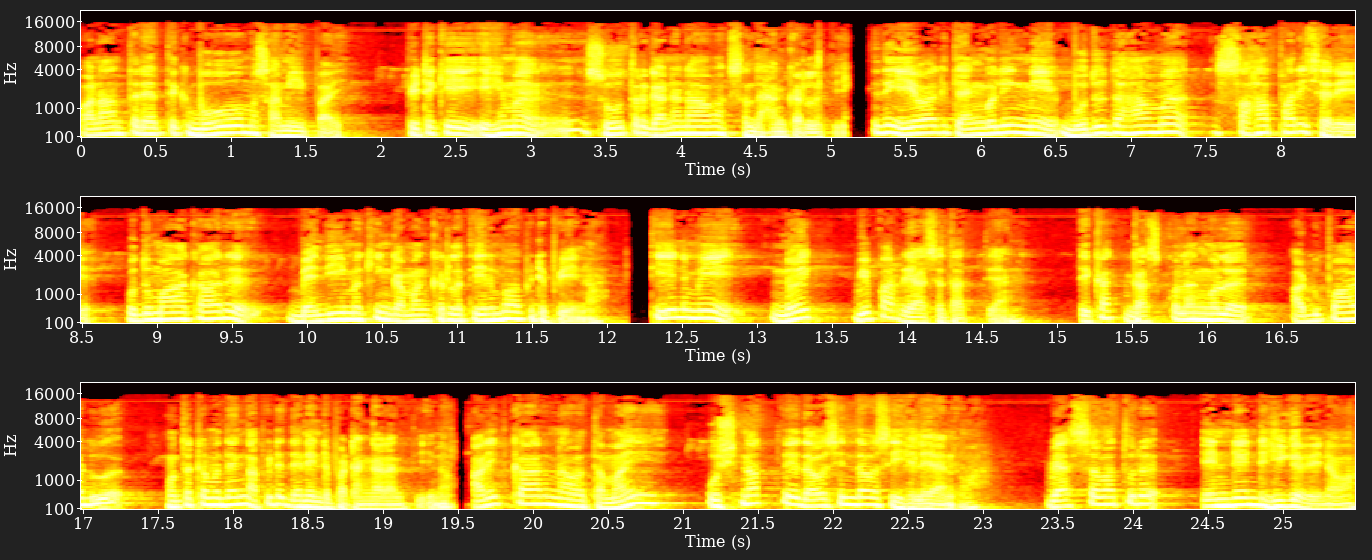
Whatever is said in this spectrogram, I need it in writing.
වනන්තර ඇත්තක බොහෝම සමීපයි පිටකේ එහෙම සූත්‍ර ගණනාවක් සඳහන් කරලති. ඉතින් ඒවාගේ තැංගොලින් මේ බුදු දහම සහ පරිසරයේ පුදුමාකාර බැඳීමකින් ගමන් කරලා තියෙන බව පිට පේනවා. තියෙන මේ නොෙක් විපර්යාස තත්ත්වයන් එකක් ගස් කොළන් වල අඩුපාඩුව හොඳටම දැන් අපිට දැනෙන්ට පටන් ගරන්තියනවා. අනිත්කාරණාව තමයි උෂ්ණත්වය දවසින් දවස ඉහළයනවා. වැස්සවතුර එන්ඩෙන්ඩ හිග වෙනවා.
